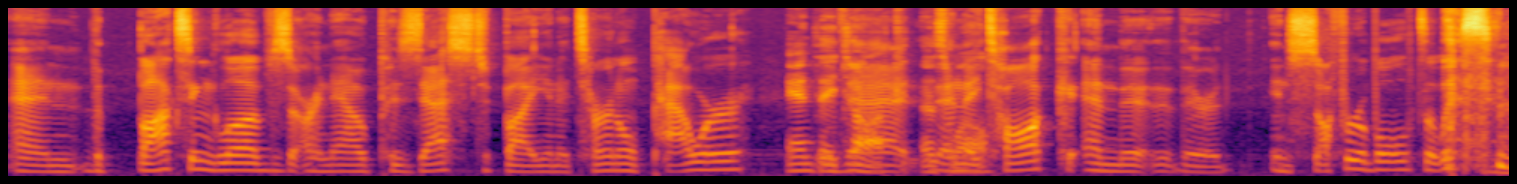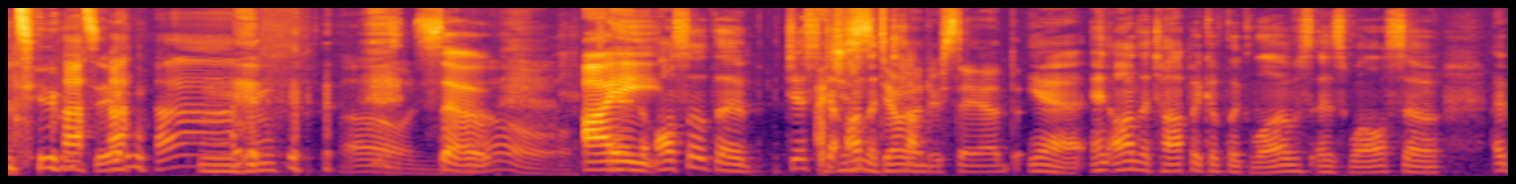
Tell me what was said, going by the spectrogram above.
and the boxing gloves are now possessed by an eternal power. And they that- talk as well. and well. they talk, and they're, they're insufferable to listen to too. Mm-hmm. Oh So, no. I and also the just, I just on the don't top, understand. Yeah, and on the topic of the gloves as well, so I,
